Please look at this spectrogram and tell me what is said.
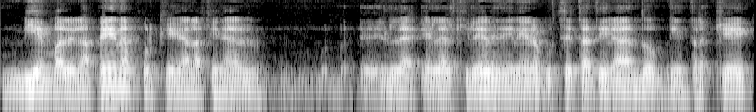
bien vale la pena porque a la final el, alquiler es dinero que usted está tirando, mientras que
